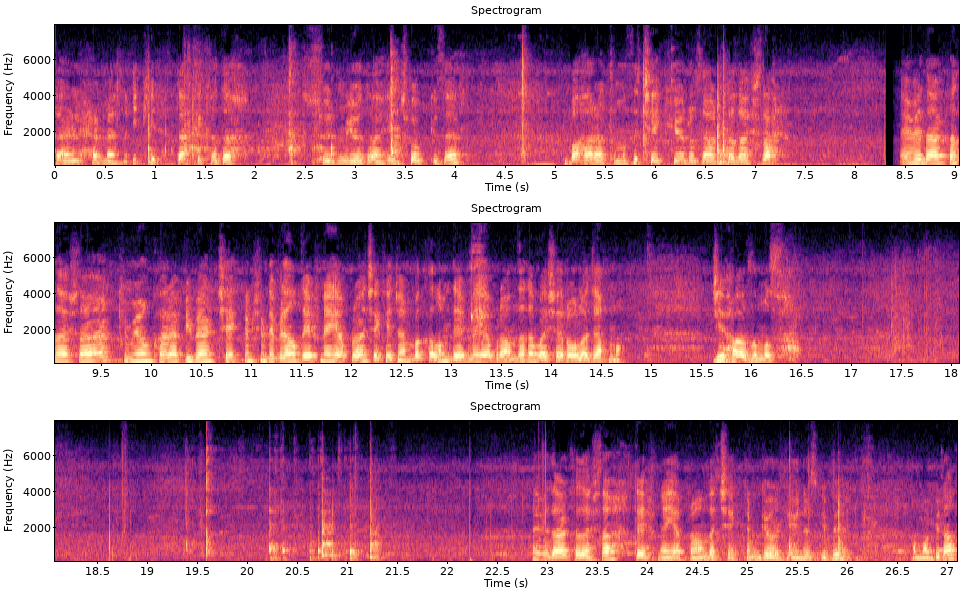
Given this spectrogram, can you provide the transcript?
Yeterli hemen 2 dakikada sürmüyor dahi çok güzel. Baharatımızı çekiyoruz arkadaşlar. Evet arkadaşlar kimyon karabiber çektim. Şimdi biraz defne yaprağı çekeceğim. Bakalım defne yaprağında da başarı olacak mı? Cihazımız. Evet arkadaşlar defne yaprağını da çektim gördüğünüz gibi. Ama biraz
